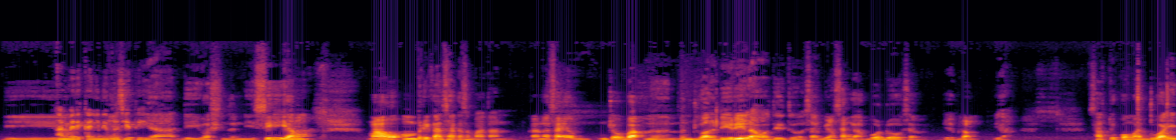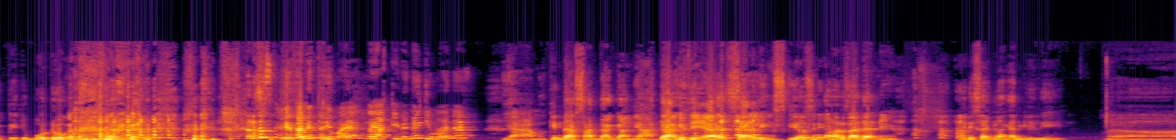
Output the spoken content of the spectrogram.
di American University. ya di Washington DC yang mau memberikan saya kesempatan. Karena saya mencoba men- menjual diri lah waktu itu. Saya bilang saya nggak bodoh. Saya, dia bilang ya 1,2 IP itu bodoh katanya. Mereka. Terus bisa diterima ya? Ngeyakininnya gimana? ya mungkin dasar dagangnya ada gitu ya. Selling skills ini kan harus ada nih. Jadi saya bilang kan gini eh,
